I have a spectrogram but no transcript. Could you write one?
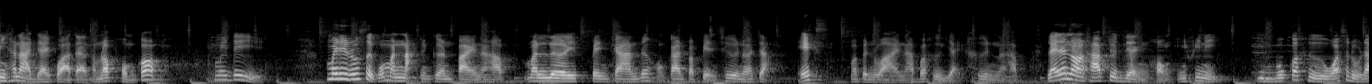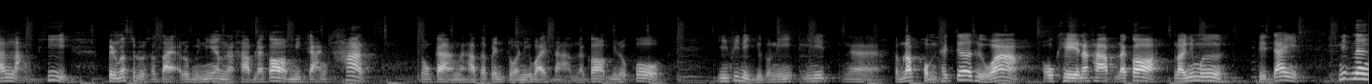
มีขนาดใหญ่กว่า แต่สำหรับผมก็ไม่ได้ ไม่ได้รู้สึกว่ามันหนักจนเกินไปนะครับ มันเลยเป็นการเรื่องของการปรับเปลี่ยนชื่อเนอะจาก X มาเป็น Y นะครับก็คือใหญ่ขึ้นนะครับ และแน่นอนครับจุดเด่นของ Infinix InBook ก็คือวัสดุด้านหลังที่เป็นวัสดุสไตล์อลูมิเนียมนะครับ แล้วก็มีการคาดตรงกลางนะครับ จะเป็นตัวนี้ Y3 แล้วก็มีโลโก้ Infinix อยู่ตรงนี้นิดๆอ่าสำหรับผม texture ถือว่าโอเคนะครับ แล้วก็รอยนิ้วมือติดได้นิดนึง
